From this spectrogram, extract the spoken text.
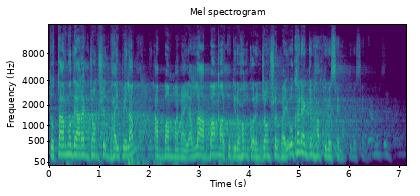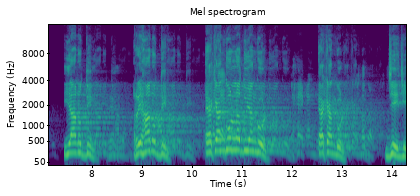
তো তার মধ্যে আরেক জমশেদ ভাই পেলাম আব্বা আম্মা নাই। আল্লাহ আব্বা আম্মার প্রতি রহম করেন জমশেদ ভাই। ওখানে একজন হাত তুলেছেন। ইয়ান উদ্দিন রেহান উদ্দিন এক আঙ্গুল না দুই আঙ্গুল? এক আঙ্গুল। জি জি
